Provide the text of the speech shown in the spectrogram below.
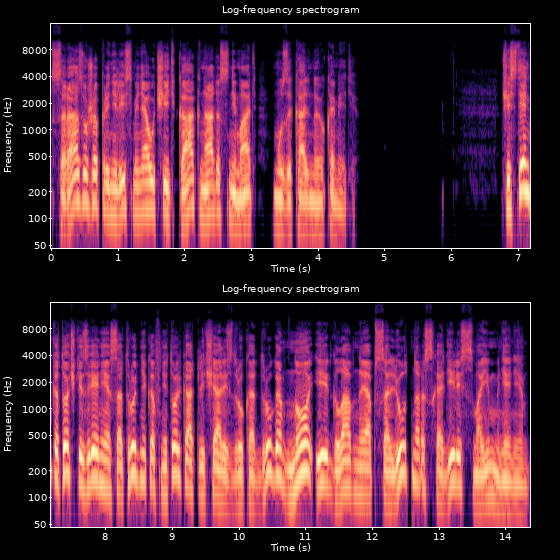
сразу же принялись меня учить, как надо снимать музыкальную комедию. Частенько точки зрения сотрудников не только отличались друг от друга, но и, главное, абсолютно расходились с моим мнением.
